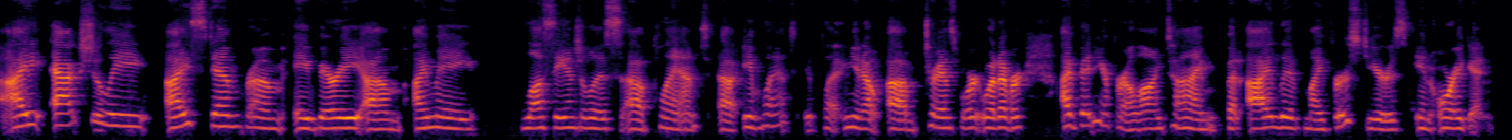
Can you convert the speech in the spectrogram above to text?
I actually I stem from a very um I'm a Los Angeles uh, plant uh, implant implant you know um, transport whatever I've been here for a long time but I lived my first years in Oregon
